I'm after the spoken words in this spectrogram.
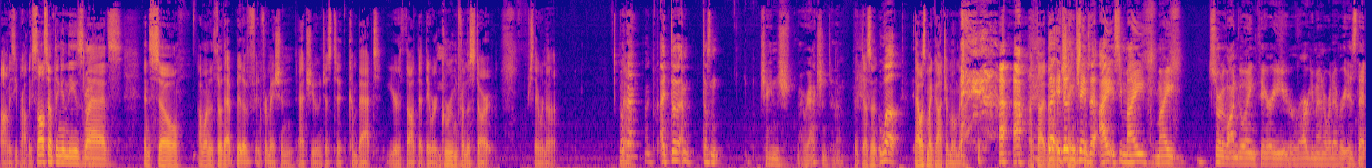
obviously probably saw something in these lads. And so I wanted to throw that bit of information at you just to combat your thought that they were groomed from the start, which they were not. No. Okay, I, I do, I'm, doesn't change my reaction to them. It doesn't. Well, That was my gotcha moment. I thought, but it doesn't change that. I see my my sort of ongoing theory or argument or whatever is that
